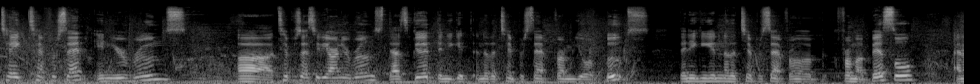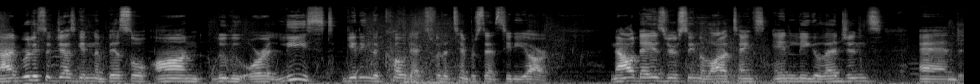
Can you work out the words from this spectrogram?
take 10% in your runes, 10% uh, CDR on your runes, that's good. Then you get another 10% from your boots. Then you can get another 10% from from Abyssal. And I really suggest getting Abyssal on Lulu, or at least getting the Codex for the 10% CDR. Nowadays, you're seeing a lot of tanks in League of Legends, and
